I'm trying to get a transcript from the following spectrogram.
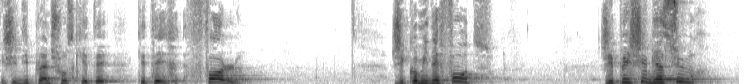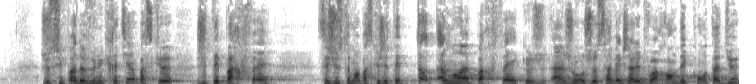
j'ai dit plein de choses qui étaient, qui étaient folles. J'ai commis des fautes. J'ai péché, bien sûr. Je ne suis pas devenu chrétien parce que j'étais parfait. C'est justement parce que j'étais totalement imparfait que un jour je savais que j'allais devoir rendre des comptes à Dieu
